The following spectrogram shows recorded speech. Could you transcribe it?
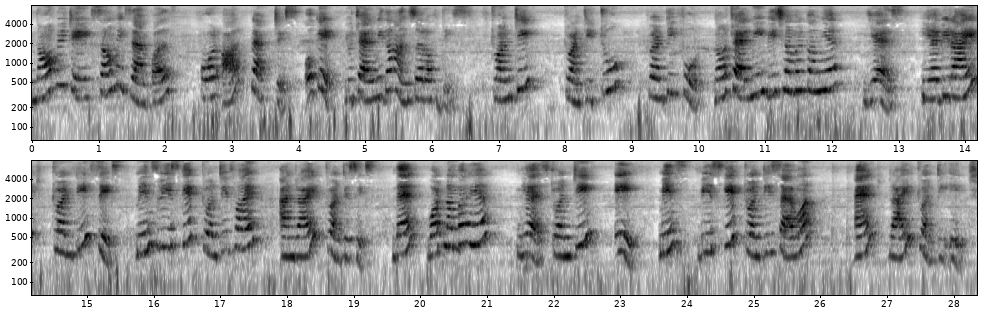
Now we take some examples for our practice. Okay, you tell me the answer of this. 20, 22 24 now tell me which number come here? Yes. Here we write 26 means we skip 25 and write 26 then what number here? Yes 28 means we skip 27 and write 28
